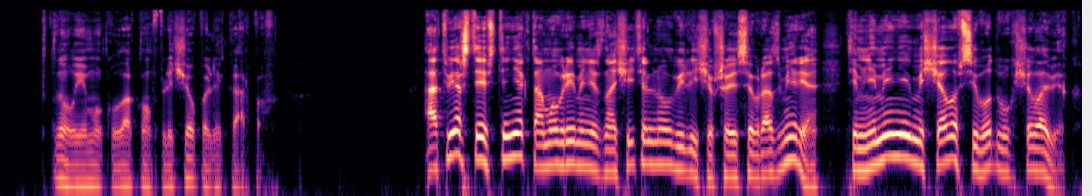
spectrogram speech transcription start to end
— ткнул ему кулаком в плечо Поликарпов. Отверстие в стене, к тому времени значительно увеличившееся в размере, тем не менее вмещало всего двух человек.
